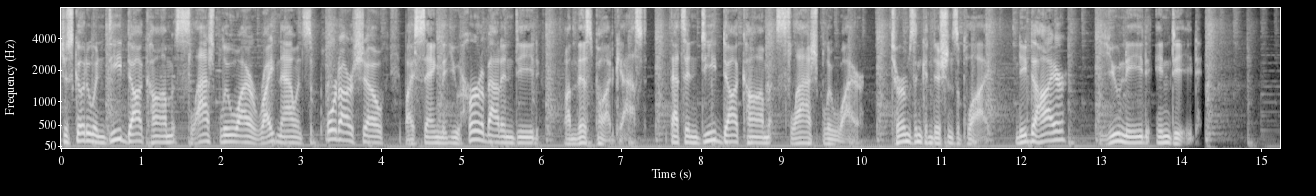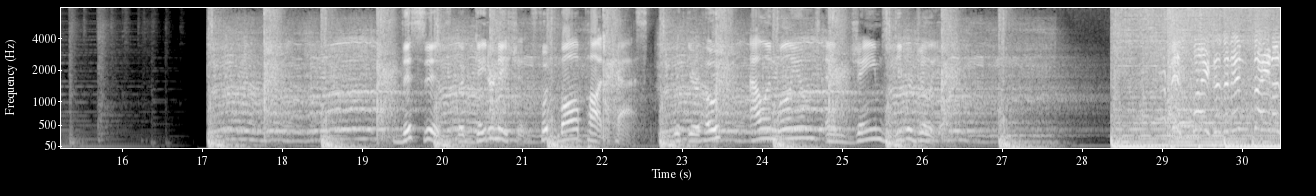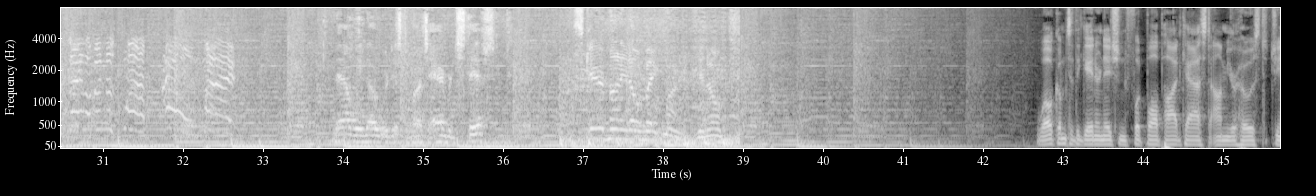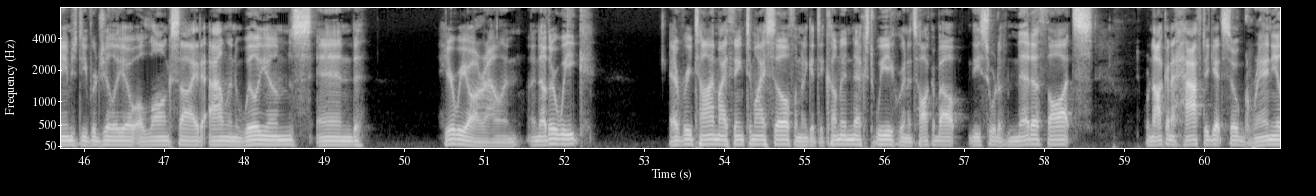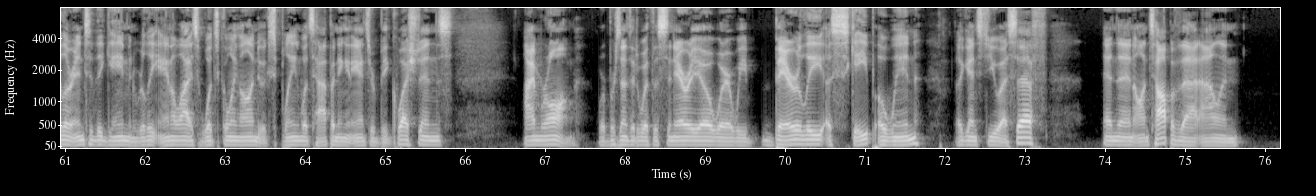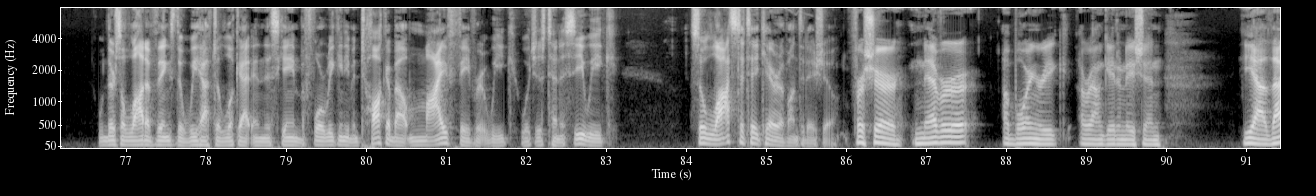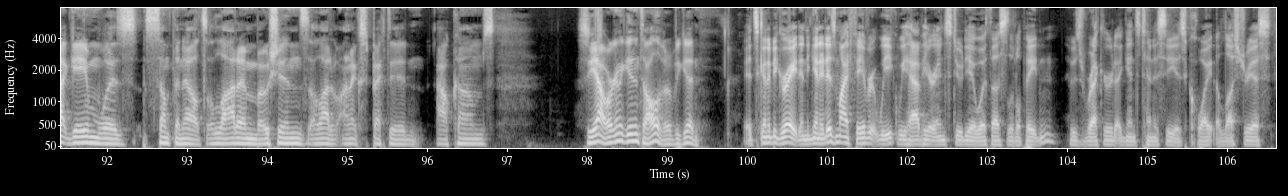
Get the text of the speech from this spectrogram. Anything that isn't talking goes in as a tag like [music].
Just go to Indeed.com slash BlueWire right now and support our show by saying that you heard about Indeed on this podcast. That's Indeed.com slash BlueWire. Terms and conditions apply. Need to hire? You need Indeed. This is the Gator Nation Football Podcast with your hosts, Alan Williams and James DiVirgilio. This place is an insane in the swamp! Oh my! Now we know we're just a bunch of average stiffs. Scared money don't make money, you know? Welcome to the Gator Nation Football Podcast. I'm your host, James DiVirgilio, alongside Alan Williams. And here we are, Alan. Another week. Every time I think to myself, I'm going to get to come in next week. We're going to talk about these sort of meta thoughts. We're not going to have to get so granular into the game and really analyze what's going on to explain what's happening and answer big questions. I'm wrong. We're presented with a scenario where we barely escape a win against USF. And then on top of that, Alan, there's a lot of things that we have to look at in this game before we can even talk about my favorite week, which is Tennessee week. So lots to take care of on today's show. For sure. Never a boring week around Gator Nation. Yeah, that game was something else. A lot of emotions, a lot of unexpected outcomes. So yeah, we're gonna get into all of it. It'll be good. It's going to be great. And again, it is my favorite week. We have here in studio with us Little Peyton, whose record against Tennessee is quite illustrious.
